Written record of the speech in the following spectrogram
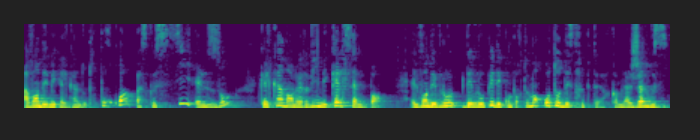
avant d'aimer quelqu'un d'autre. Pourquoi? Parce que si elles ont quelqu'un dans leur vie mais qu'elles s'aiment pas, elles vont développer des comportements autodestructeurs comme la jalousie,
